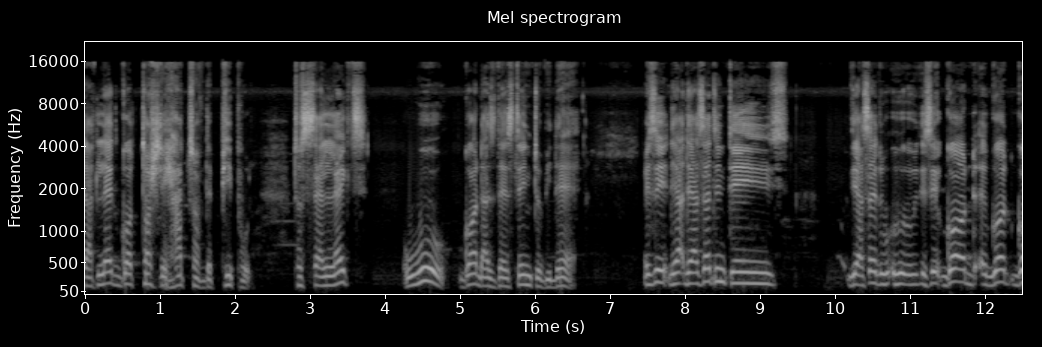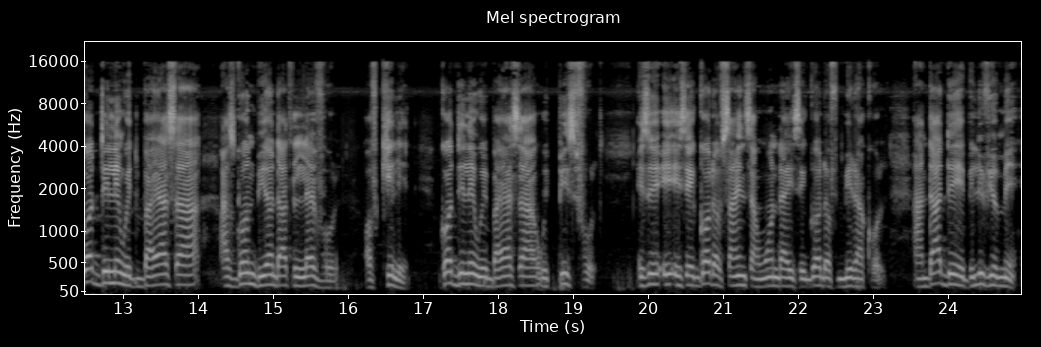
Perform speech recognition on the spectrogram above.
that let God touch the hearts of the people to select who God has destined to be there. You see, there, there are certain things they are said you see God God God dealing with Bayelsa has gone beyond that level of killing. God dealing with Bayelsa with peaceful. He's a, he's a God of signs and wonder. He's a God of miracle. And that day, believe you me,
